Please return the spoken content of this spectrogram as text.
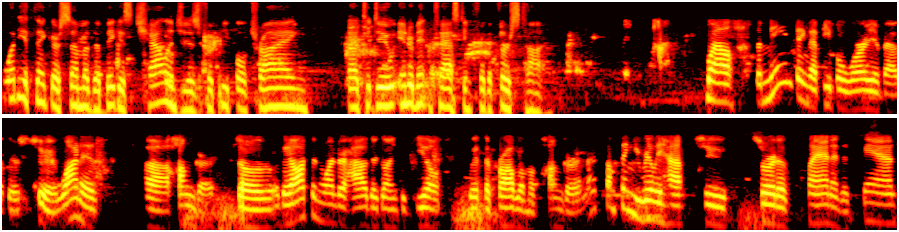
what do you think are some of the biggest challenges for people trying uh, to do intermittent fasting for the first time? Well, the main thing that people worry about there's two. One is uh, hunger. So they often wonder how they're going to deal with the problem of hunger. And that's something you really have to sort of plan in advance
